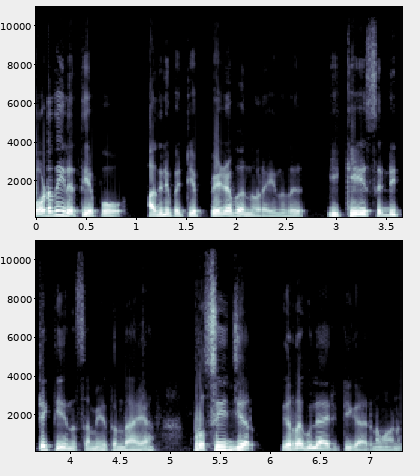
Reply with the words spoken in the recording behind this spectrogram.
കോടതിയിലെത്തിയപ്പോൾ അതിന് പറ്റിയ പിഴവ് എന്ന് പറയുന്നത് ഈ കേസ് ഡിറ്റക്ട് ചെയ്യുന്ന സമയത്തുണ്ടായ പ്രൊസീജിയർ ഇറഗുലാരിറ്റി കാരണമാണ്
